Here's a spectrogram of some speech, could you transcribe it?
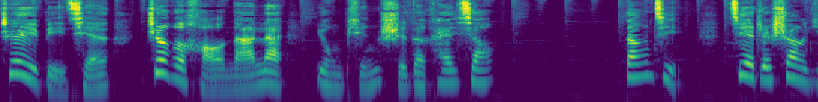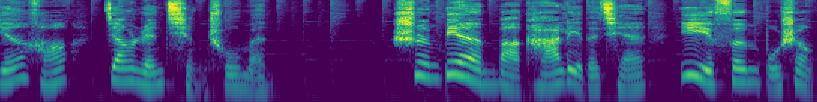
这笔钱正好拿来用平时的开销，当即借着上银行将人请出门。顺便把卡里的钱一分不剩，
